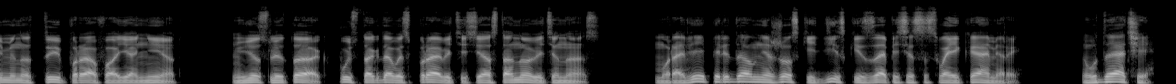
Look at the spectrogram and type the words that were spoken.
именно ты прав, а я нет. Если так, пусть тогда вы справитесь и остановите нас». Муравей передал мне жесткий диск из записи со своей камеры. «Удачи!»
